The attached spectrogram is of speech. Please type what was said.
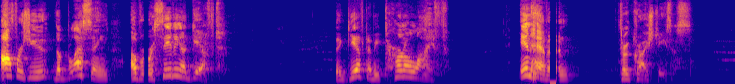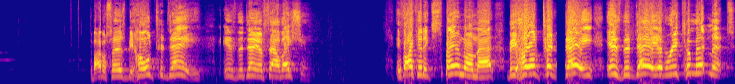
offers you the blessing of receiving a gift the gift of eternal life in heaven through Christ Jesus. The Bible says, Behold, today is the day of salvation. If I could expand on that, behold, today is the day of recommitment.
